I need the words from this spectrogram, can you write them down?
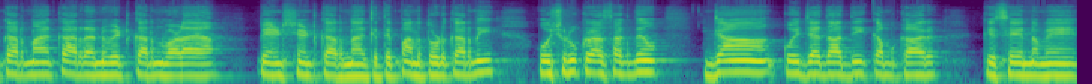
ਕਰਨਾ, ਘਰ ਰੈਨੋਵੇਟ ਕਰਨ ਵਾਲਾ ਆ ਪੇਂਟ ਸ਼ੇਂਟ ਕਰਨਾ, ਕਿਤੇ ਭੰਨ ਤੋੜ ਕਰਨੀ, ਉਹ ਸ਼ੁਰੂ ਕਰਾ ਸਕਦੇ ਹੋ। ਜਾਂ ਕੋਈ ਜਾਇਦਾਦੀ ਕੰਮਕਾਰ ਕਿਸੇ ਨਵੇਂ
